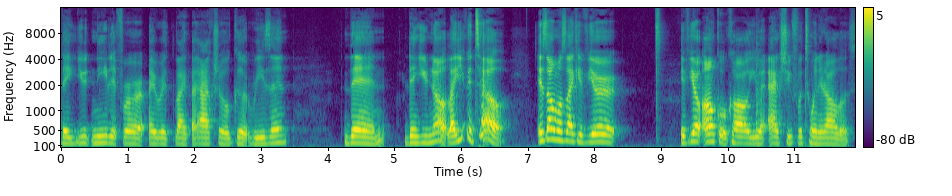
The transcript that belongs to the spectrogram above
they you need it for a re- like an actual good reason, then then you know. Like you could tell. It's almost like if your if your uncle call you and ask you for twenty dollars.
